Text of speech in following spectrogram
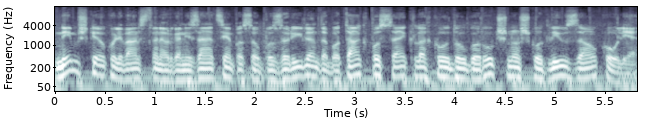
Nemške okoljevarstvene organizacije pa so upozorile, da bo tak poseg lahko dolgoročno škodljiv za okolje.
